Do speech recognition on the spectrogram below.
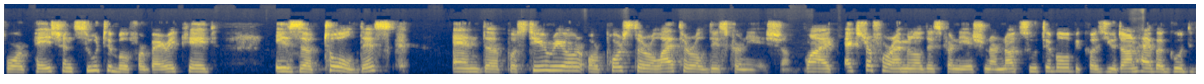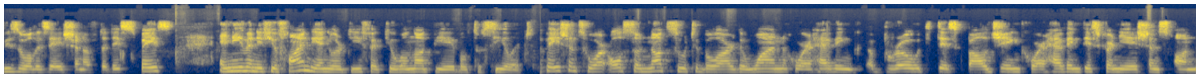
for patients suitable for Barricade is a tall disc and the posterior or posterolateral disc herniation. Like extraforaminal disc herniation are not suitable because you don't have a good visualization of the disc space. And even if you find the annular defect, you will not be able to seal it. The patients who are also not suitable are the one who are having a broad disc bulging, who are having disc herniations on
